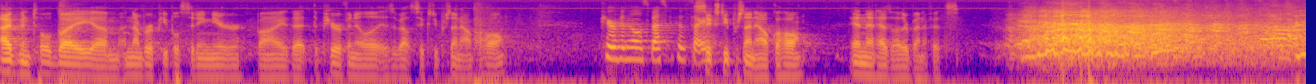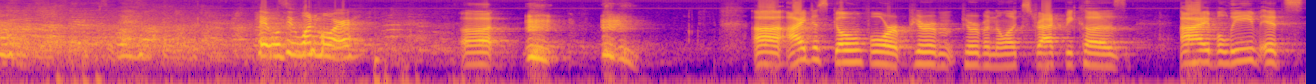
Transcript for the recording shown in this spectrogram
I've been told by um, a number of people sitting nearby that the pure vanilla is about 60% alcohol. Pure vanilla is best because sorry. 60% alcohol, and that has other benefits. Okay, we'll do one more. Uh, uh, I just go for pure pure vanilla extract because I believe it's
